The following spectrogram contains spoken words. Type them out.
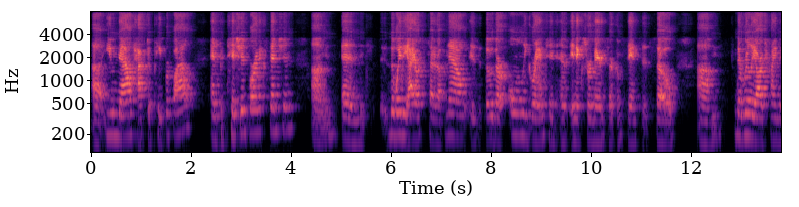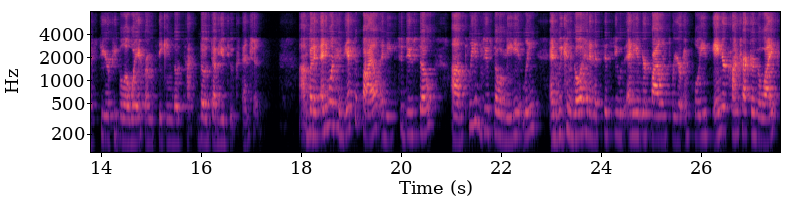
Uh, you now have to paper file and petition for an extension. Um, and the way the IRS set it up now is that those are only granted in, in extraordinary circumstances. So um, they really are trying to steer people away from seeking those, time, those W-2 extensions. Um, but if anyone has yet to file and needs to do so, um, please do so immediately, and we can go ahead and assist you with any of your filings for your employees and your contractors alike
